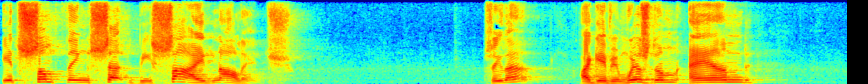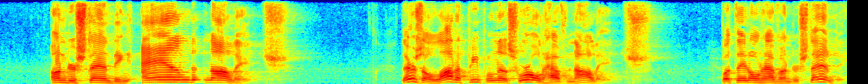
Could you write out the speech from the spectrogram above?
it's something set beside knowledge. See that? I gave him wisdom and understanding and knowledge. There's a lot of people in this world have knowledge, but they don't have understanding.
